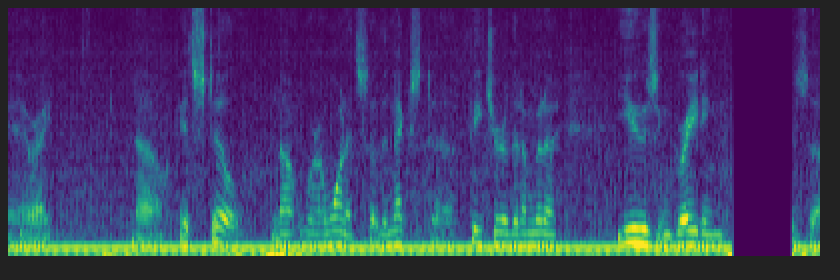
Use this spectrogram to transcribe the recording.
Yeah, right. Now it's still not where I want it. So the next uh, feature that I'm going to use in grading is, uh,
